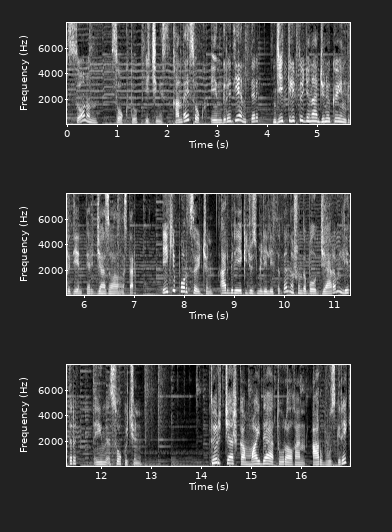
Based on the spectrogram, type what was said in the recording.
сонун сокту ичиңиз. Кандай сок? Ингредиенттер. Жеткиликтүү жана жөнөкөй ингредиенттер жазып алыңыздар. Эки порция үчүн ар бири эки жүз миллилитрден ошондо бул жарым литр сок үчүн. Төрт чашка майда тууралган арбуз керек.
